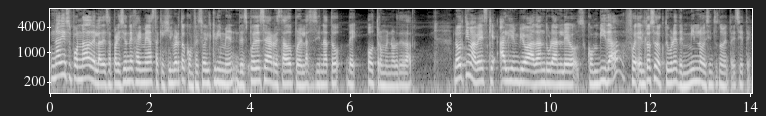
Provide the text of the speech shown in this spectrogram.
Nadie supo nada de la desaparición de Jaime hasta que Gilberto confesó el crimen después de ser arrestado por el asesinato de otro menor de edad. La última vez que alguien vio a Adán Durán Leos con vida fue el 12 de octubre de 1997.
